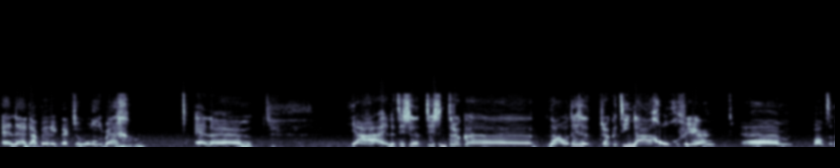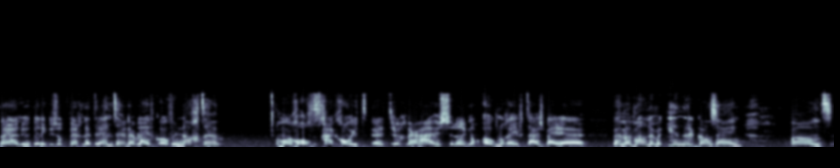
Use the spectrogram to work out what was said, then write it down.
En uh, daar ben ik naartoe onderweg. En ehm, ja, en het is, een, het is een drukke, nou wat is het, drukke tien dagen ongeveer. Um, want nou ja, nu ben ik dus op weg naar Drenthe. Daar blijf ik overnachten. Morgenochtend ga ik gewoon weer terug naar huis. Zodat ik nog, ook nog even thuis bij, de, bij mijn man en mijn kinderen kan zijn. Want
